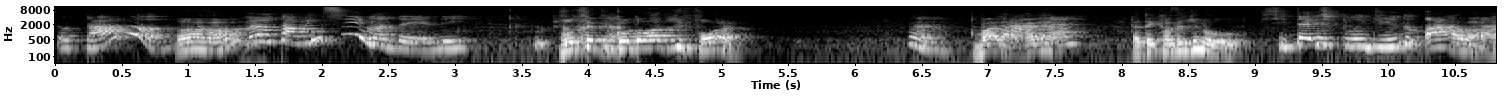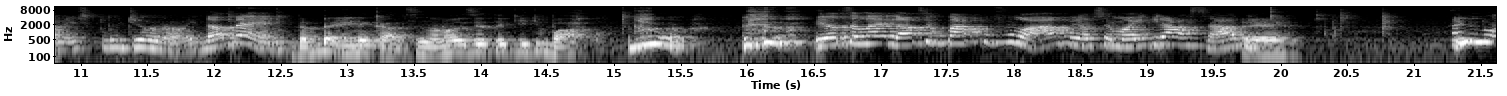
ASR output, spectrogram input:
Eu tava? Aham. Mas eu tava em cima dele. Você ficou do lado de fora. Ah. Vai lá, Ah, vai. né? Vai ter que fazer de novo. Se ter explodido. Ah, Olha lá. tá, não explodiu não. Ainda bem. Ainda bem, né, cara? Senão nós ia ter que ir de barco. ia ser legal se o barco voava, ia ser mais engraçado. É. E lá.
